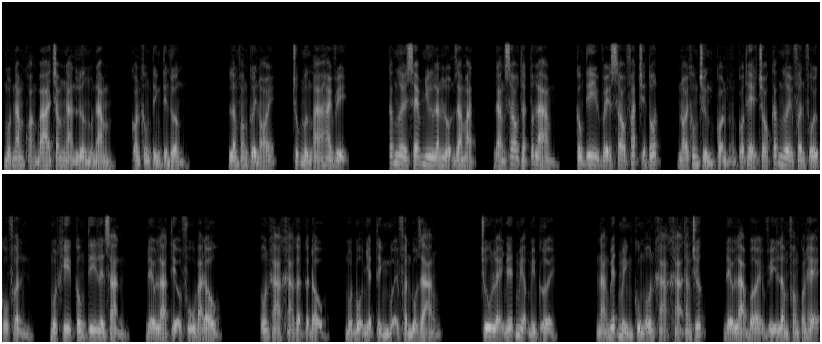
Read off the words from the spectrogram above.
một năm khoảng ba trăm ngàn lương một năm, còn không tính tiền thưởng. Lâm phong cười nói, chúc mừng á hai vị. Các ngươi xem như lăn lộn ra mặt, đằng sau thật tốt làm, công ty về sau phát triển tốt, nói không chừng còn có thể cho các ngươi phân phối cổ phần, một khi công ty lên sàn đều là tiểu phú bà đâu. Ôn khả khả gật gật đầu, một bộ nhiệt tình mười phần bộ dáng. Chu lệ nết miệng mỉm cười. Nàng biết mình cùng ôn khả khả thăng chức đều là bởi vì lâm phong quan hệ.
